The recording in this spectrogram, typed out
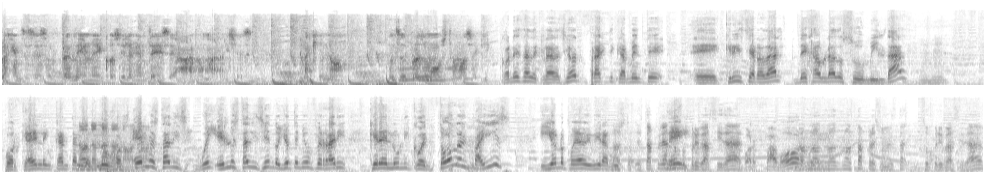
la gente se sorprende y en México sí la gente dice, ah, no manches. Aquí no. Entonces por eso me gusta más aquí. Con esta declaración, prácticamente eh, Cristian Nodal deja a un lado su humildad. Porque a él le encantan No, los no, no, lujos. no, no, él no. lo está diciendo, güey, él lo está diciendo. Yo tenía un Ferrari que era el único en todo el país y yo no podía vivir a No, gusto. está peleando su privacidad. Por favor, no, no, güey. no, no está presionando está su privacidad.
